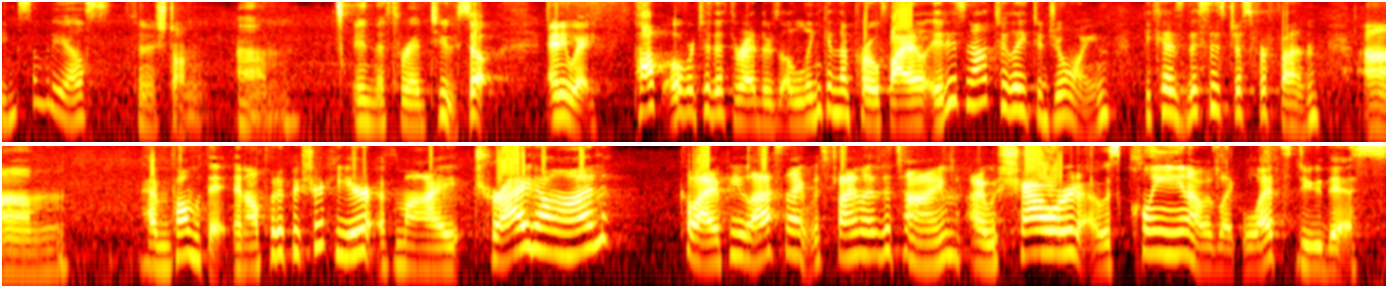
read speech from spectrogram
Think somebody else finished on um, in the thread too. So anyway, pop over to the thread. There's a link in the profile. It is not too late to join because this is just for fun. Um, having fun with it. And I'll put a picture here of my tried on Calliope. Last night was finally the time. I was showered, I was clean. I was like, let's do this.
